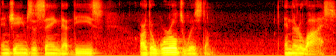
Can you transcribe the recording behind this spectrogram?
And James is saying that these are the world's wisdom and their lies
